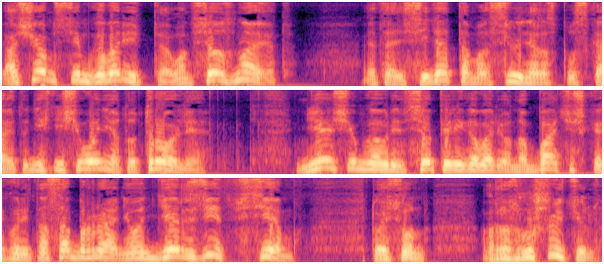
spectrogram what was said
О чем с ним говорить-то? Он все знает. Это сидят там, слюни распускают, у них ничего нету, тролли. Не о чем говорить, все переговорено. Батюшка говорит, на собрании он дерзит всем. То есть он разрушитель.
